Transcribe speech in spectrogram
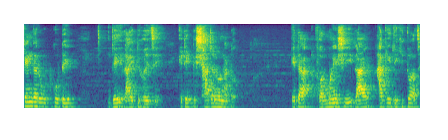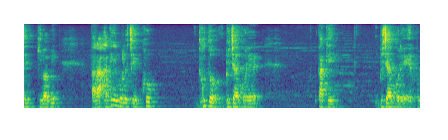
ক্যাঙ্গারু কোর্টে যে রায়টি হয়েছে, এটা একটি সাজানো নাটক। এটা ফরমায়েশি রায় আগে লিখিত আছে কীভাবে? তারা আগেই বলেছে খুব দ্রুত বিচার করে তাকে বিচার করে এরপর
